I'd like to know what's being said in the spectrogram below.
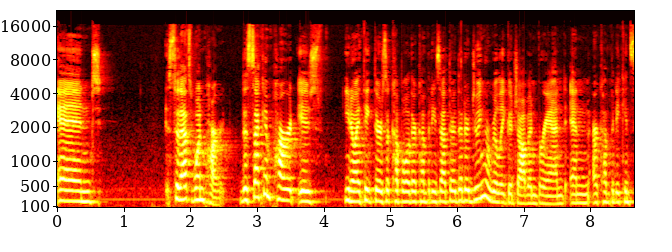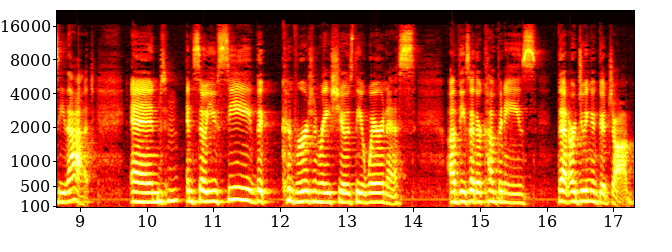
And so that's one part. The second part is you know i think there's a couple other companies out there that are doing a really good job in brand and our company can see that. And mm-hmm. and so you see the conversion ratios the awareness of these other companies that are doing a good job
